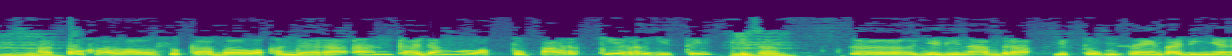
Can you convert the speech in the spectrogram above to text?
Mm-hmm. Atau kalau suka bawa kendaraan, kadang waktu parkir gitu kita mm-hmm. uh, jadi nabrak gitu. Misalnya yang tadinya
